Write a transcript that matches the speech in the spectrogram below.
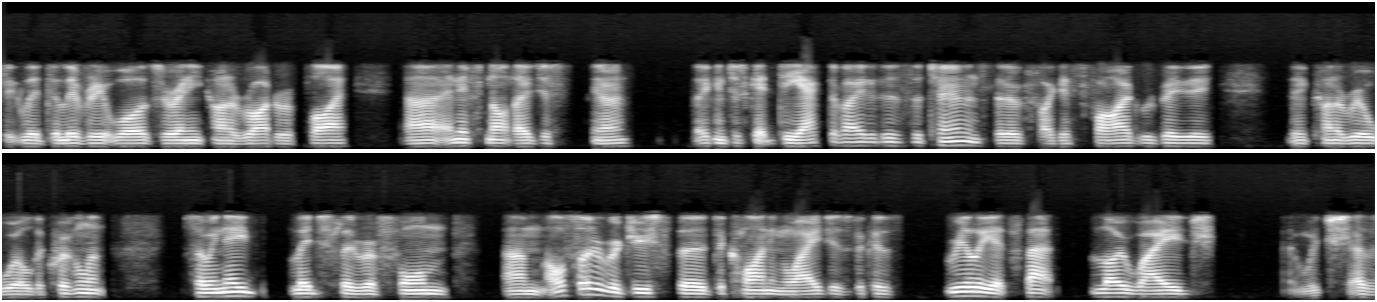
particular delivery it was or any kind of rider reply. Uh, and if not, they just, you know, they can just get deactivated as the term instead of, I guess, fired would be the, the kind of real world equivalent. So we need legislative reform um, also to reduce the declining wages because really it's that low wage, which, as I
